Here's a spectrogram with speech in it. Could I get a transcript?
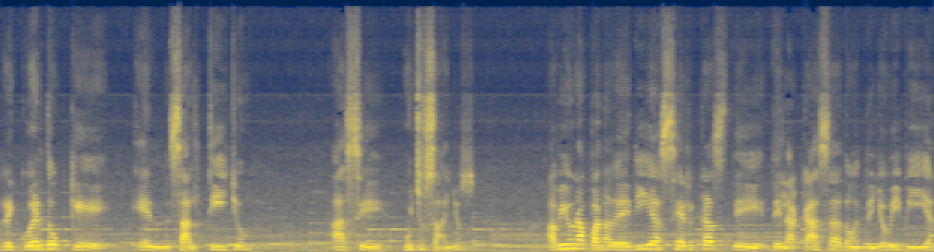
Recuerdo que en Saltillo, hace muchos años, había una panadería cerca de, la casa donde yo vivía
